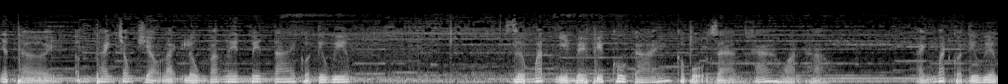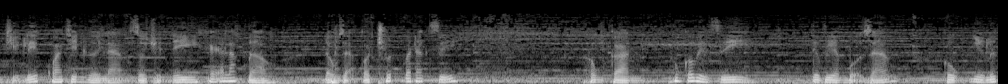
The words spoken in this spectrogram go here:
Nhất thời, âm thanh trong trẻo lạnh lùng vang lên bên tai của tiêu viêm. Dương mắt nhìn về phía cô gái Có bộ dáng khá hoàn hảo. Ánh mắt của tiêu viêm chỉ liếc qua trên người làng Rồi chuyển đi, khẽ lắc đầu. Đầu dạng có chút bất đắc dĩ. Không cần, Không có việc gì. Tiêu viêm bộ dáng Cũng như lúc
